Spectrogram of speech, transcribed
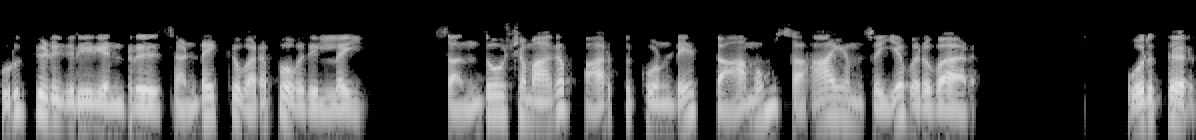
குறுக்கிடுகிறீர் என்று சண்டைக்கு வரப்போவதில்லை. சந்தோஷமாக பார்த்து கொண்டே தாமும் சகாயம் செய்ய வருவார். ஒருத்தர்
